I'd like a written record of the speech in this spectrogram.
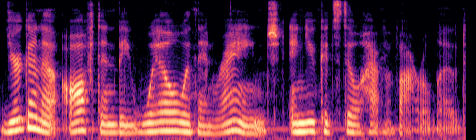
you're going to often be well within range and you could still have a viral load.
